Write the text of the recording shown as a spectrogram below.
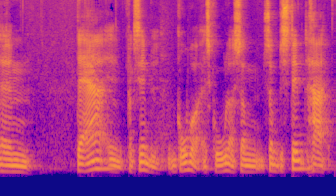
Øhm, der er øh, for eksempel grupper af skoler, som, som bestemt har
